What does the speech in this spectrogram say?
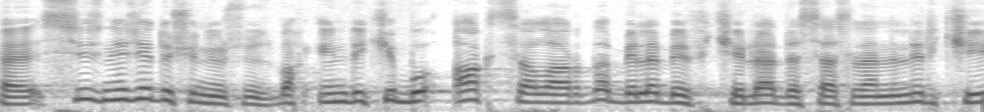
E, siz necə düşünürsünüz? Bax, indiki bu aksiyalarda belə bir fikirlər də səslənilir ki,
